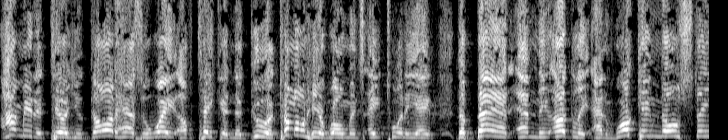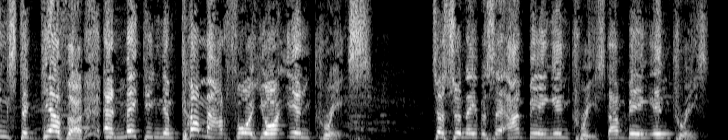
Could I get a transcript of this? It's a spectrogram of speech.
I'm here to tell you God has a way of taking the good. Come on here, Romans 8 28, the bad and the ugly, and working those things together and making them come out for your increase. Just your neighbor say, I'm being increased. I'm being increased.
